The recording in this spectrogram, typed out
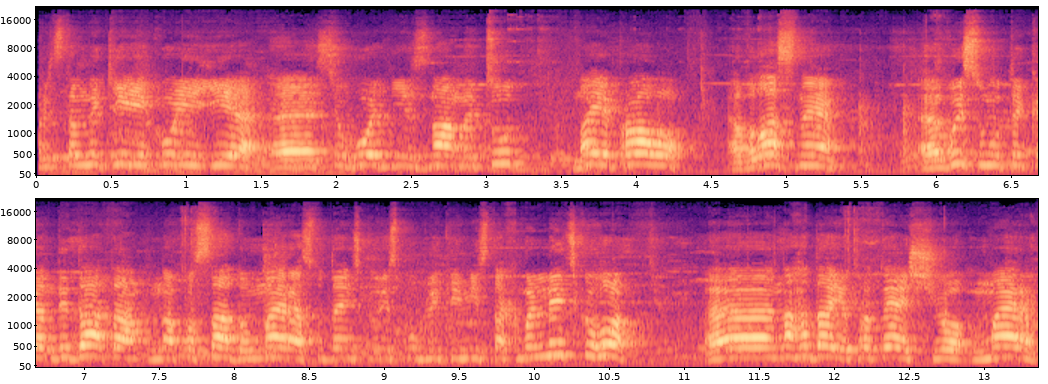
представники якої є е, сьогодні з нами тут, має право е, власне е, висунути кандидата на посаду мера студентської республіки міста Хмельницького. Е, Нагадаю про те, що мер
